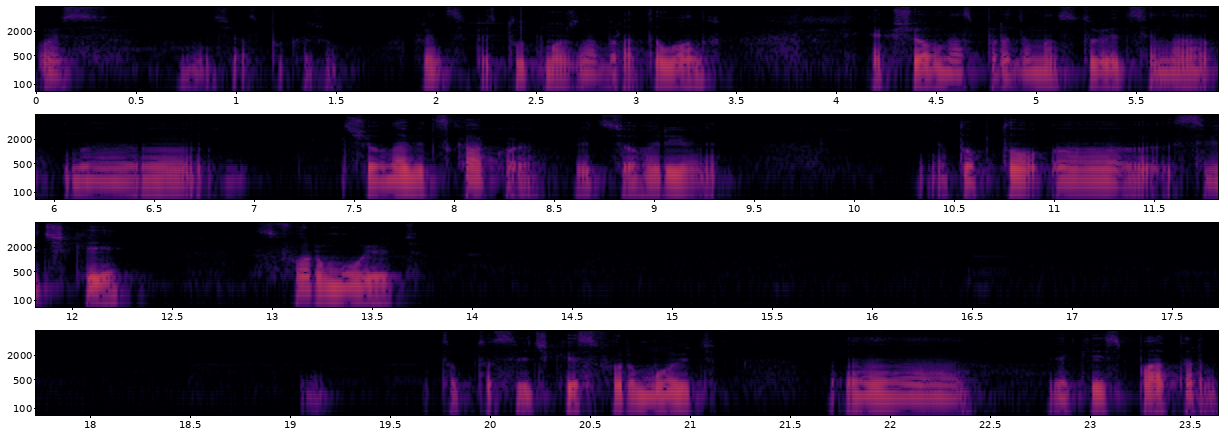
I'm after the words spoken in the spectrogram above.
ось, зараз покажу. Принципі, тут можна брати лонг, якщо в нас продемонструється на, е, що вона відскакує від цього рівня. Тобто е, свічки сформують Тобто свічки сформують е, якийсь паттерн,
